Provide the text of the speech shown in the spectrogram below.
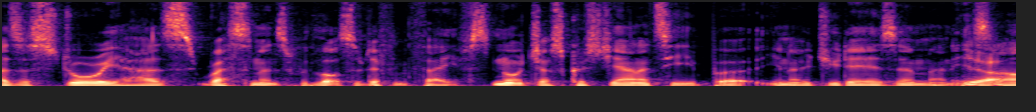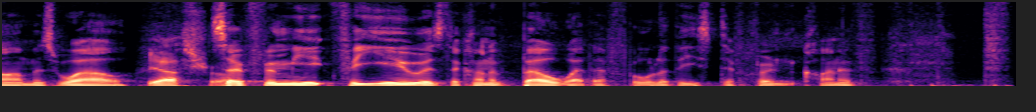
as a story has resonance with lots of different faiths, not just Christianity, but you know Judaism and Yeah. Islam as well. Yeah, sure. So for me, for you as the kind of bellwether for all of these different kind of f-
